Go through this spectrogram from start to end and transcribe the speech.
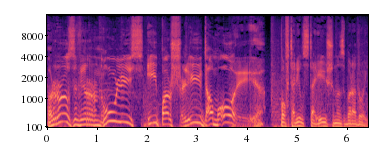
развернулись и пошли домой!» — повторил старейшина с бородой.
